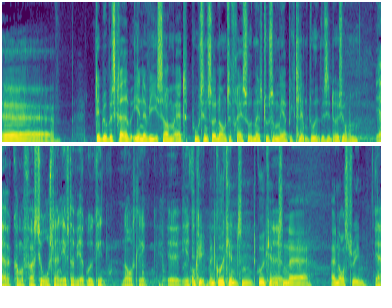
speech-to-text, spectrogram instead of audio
Øh, det blev beskrevet i en avis som, at Putin så enormt tilfreds ud, mens du så mere beklemt ud ved situationen. Jeg kommer først til Rusland, efter vi har godkendt Nord Stream øh, 1. Okay, men godkendelsen, godkendelsen øh. af, af Nord Stream. Ja.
